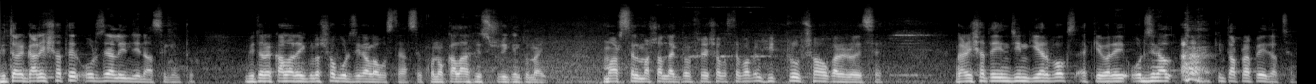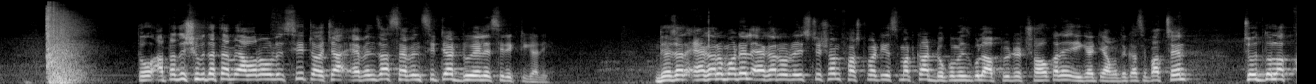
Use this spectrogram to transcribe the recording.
ভিতরে গাড়ির সাথে অরিজিনাল ইঞ্জিন আছে কিন্তু। ভিতরে কালার এগুলো সব অরিজিনাল অবস্থায় আছে, কোনো কালার হিস্ট্রি কিন্তু নাই। মার্সেল মার্শাল একদম ফ্রেশ অবস্থায় পাবেন হিট প্রুফ সহকারে রয়েছে। গাড়ির সাথে ইঞ্জিন গিয়ার বক্স একেবারে অরিজিনাল কিন্তু আপনারা পেয়ে যাচ্ছেন। তো আপনাদের সুবিধাতে আমি আবারও বলেছি Toyota Avanza seven seater dual এসির একটি গাড়ি। দু এগারো মডেল এগারো registration first party smart card ডকুমেন্টসগুলো আপ টু ডেট সহকারে এই গাড়িটি আমাদের কাছে পাচ্ছেন, চোদ্দ লক্ষ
